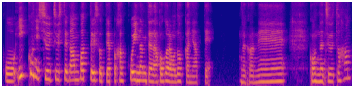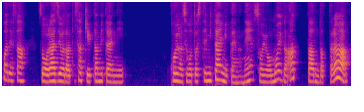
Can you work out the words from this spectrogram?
こう、一個に集中して頑張ってる人ってやっぱかっこいいなみたいな憧れもどっかにあって。なんかね、こんな中途半端でさ、そう、ラジオだってさっき言ったみたいに、こういうの仕事してみたいみたいなね、そういう思いがあったんだったら、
